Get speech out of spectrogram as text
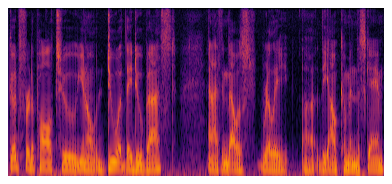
good for DePaul to you know do what they do best, and I think that was really uh, the outcome in this game.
